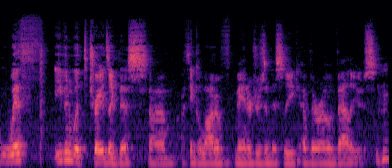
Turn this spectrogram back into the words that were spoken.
with even with trades like this, um, I think a lot of managers in this league have their own values, Mhm.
